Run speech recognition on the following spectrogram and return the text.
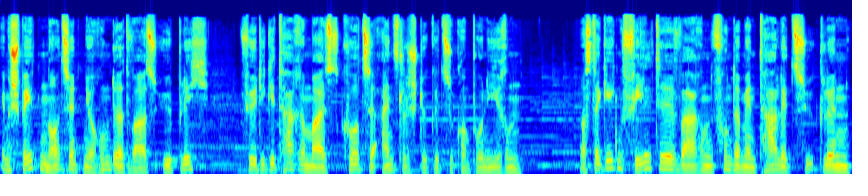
Im späten 19. Jahrhundert war es üblich, für die Gitarre meist kurze Einzelstücke zu komponieren. Was dagegen fehlte, waren fundamentale Zyklen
